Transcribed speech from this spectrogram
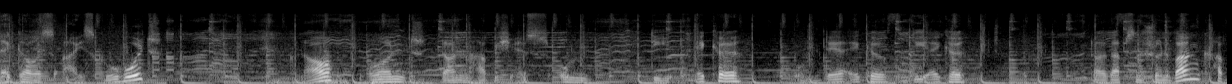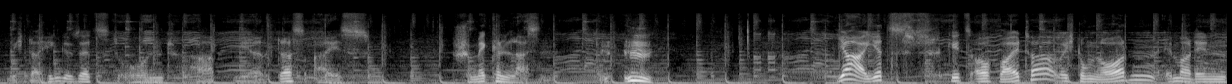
leckeres Eis geholt. Genau. Und dann habe ich es um die Ecke, um der Ecke, um die Ecke Da gab es eine schöne Bank, habe mich da hingesetzt und habe mir das Eis schmecken lassen. ja, jetzt geht es auch weiter Richtung Norden, immer den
